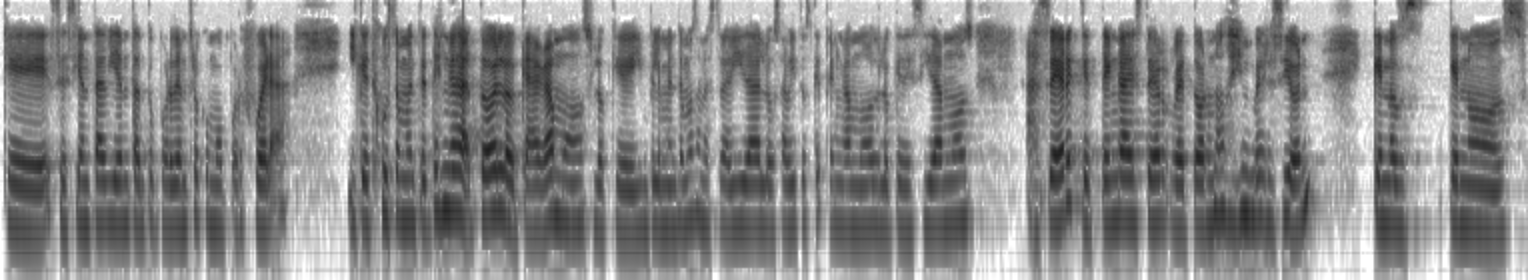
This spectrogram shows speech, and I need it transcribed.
que se sienta bien tanto por dentro como por fuera y que justamente tenga todo lo que hagamos, lo que implementemos en nuestra vida, los hábitos que tengamos, lo que decidamos hacer, que tenga este retorno de inversión que nos, que nos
